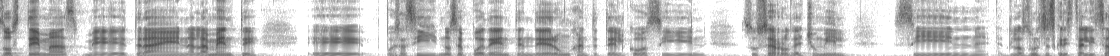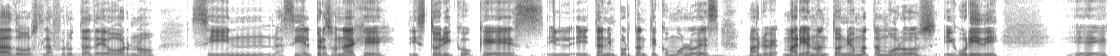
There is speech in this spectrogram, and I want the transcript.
dos temas me traen a la mente, eh, pues así no se puede entender un Jantetelco sin su cerro del Chumil, sin los dulces cristalizados, la fruta de horno, sin así el personaje histórico que es y, tan importante como lo es Mariano Antonio Matamoros y Guridi, eh,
